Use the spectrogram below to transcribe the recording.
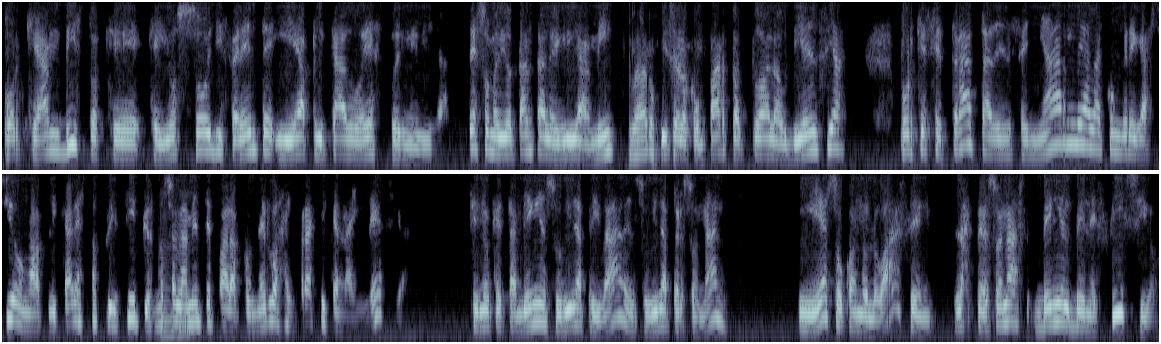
porque han visto que, que, yo soy diferente y he aplicado esto en mi vida. Eso me dio tanta alegría a mí claro. y se lo comparto a toda la audiencia porque se trata de enseñarle a la congregación a aplicar estos principios, no solamente para ponerlos en práctica en la iglesia, sino que también en su vida privada, en su vida personal. Y eso cuando lo hacen, las personas ven el beneficio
